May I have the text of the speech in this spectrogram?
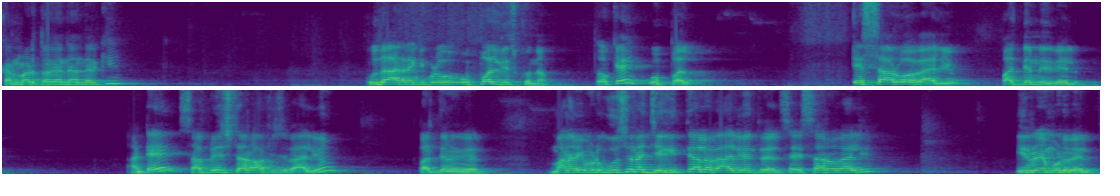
కనబడుతుంది కదా అందరికీ? ఉదాహరణకి ఇప్పుడు ఉప్పల్ తీసుకుందాం. ఓకే? ఉప్పల్. ఎస్ఆర్ఓ వాల్యూ పద్దెనిమిది వేలు. అంటే సబ్ రిజిస్టార్ ఆఫీస్ వాల్యూ పద్దెనిమిది వేలు. మనం ఇప్పుడు కూర్చున్న జగిత్యాల వాల్యూ ఎంత తెలుసా? ఎస్ఆర్ఓ వాల్యూ ఇరవై మూడు వేలు.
